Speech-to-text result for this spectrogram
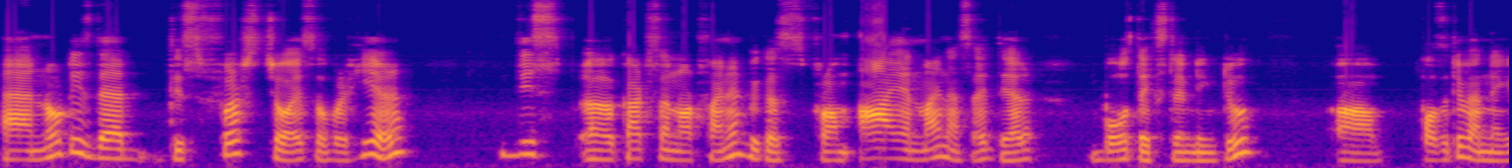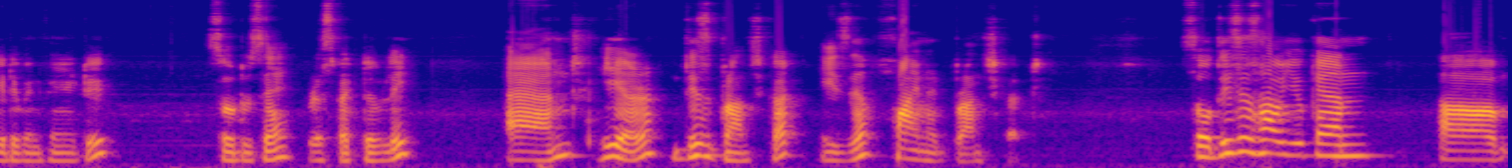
And notice that this first choice over here these uh, cuts are not finite because from i and minus i they are both extending to uh, positive and negative infinity so to say respectively. And here this branch cut is a finite branch cut. So this is how you can uh,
